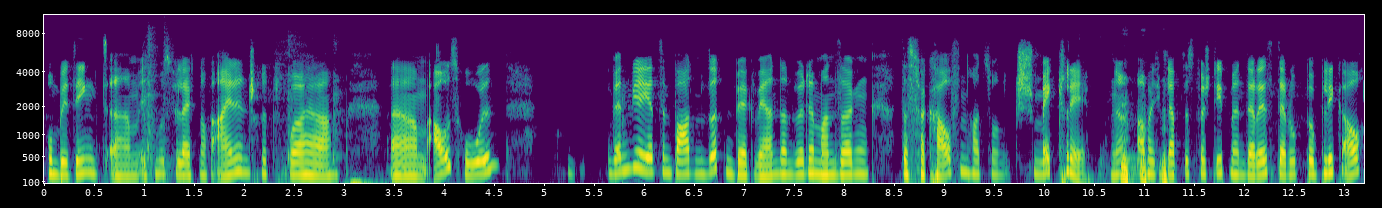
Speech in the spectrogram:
Unbedingt. Ähm, ich muss vielleicht noch einen Schritt vorher ähm, ausholen wenn wir jetzt in Baden-Württemberg wären, dann würde man sagen, das Verkaufen hat so ein Geschmäckle. Ne? Aber ich glaube, das versteht man in der Rest der Republik auch.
